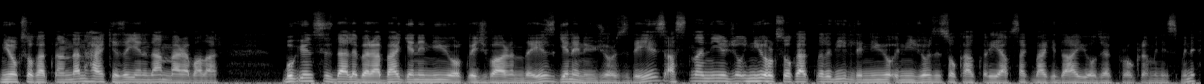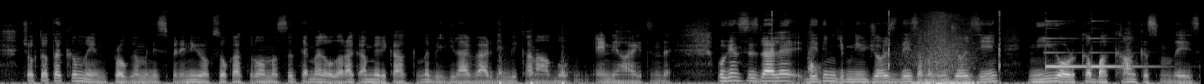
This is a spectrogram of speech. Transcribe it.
New York sokaklarından herkese yeniden merhabalar. Bugün sizlerle beraber gene New York ve civarındayız. Gene New Jersey'deyiz. Aslında New York sokakları değil de New, New Jersey sokakları yapsak belki daha iyi olacak programın ismini. Çok da takılmayın programın ismini New York sokakları olması temel olarak Amerika hakkında bilgiler verdiğim bir kanal bu en nihayetinde. Bugün sizlerle dediğim gibi New Jersey'deyiz ama New Jersey'in New York'a bakan kısmındayız.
